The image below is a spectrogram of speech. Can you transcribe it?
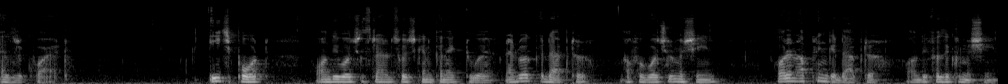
as required. Each port on the virtual standard switch can connect to a network adapter of a virtual machine or an uplink adapter on the physical machine.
